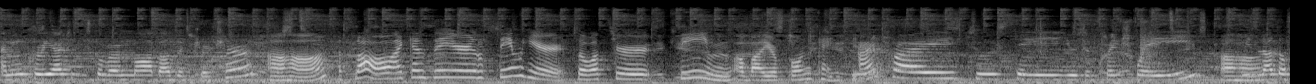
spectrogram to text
I'm in Korea to discover more about the culture. Uh huh. So I can see your theme here. So what's your theme about your phone case here? I try to stay use the French way Uh-huh. with lot of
